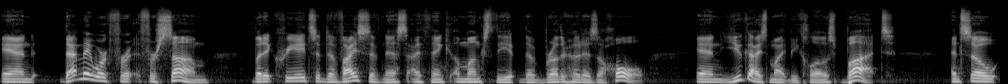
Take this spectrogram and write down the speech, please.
And that may work for for some, but it creates a divisiveness, I think, amongst the the brotherhood as a whole. And you guys might be close, but and so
